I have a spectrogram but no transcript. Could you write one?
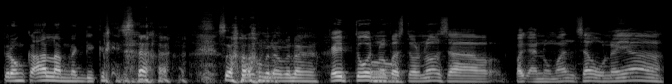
Pero ang kaalam nag-decrease. So wala wala. Nga Kay tuod mo pastor no sa pag-ano man sa una ya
